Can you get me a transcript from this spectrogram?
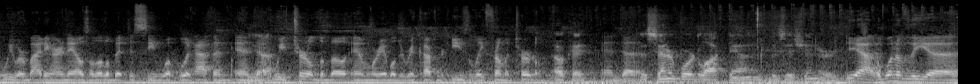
we were biting our nails a little bit to see what would happen, and Yeah. uh, we turtled the boat and were able to recover easily from a turtle. Okay. And uh, the centerboard locked down in position, or Yeah, one of the uh,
